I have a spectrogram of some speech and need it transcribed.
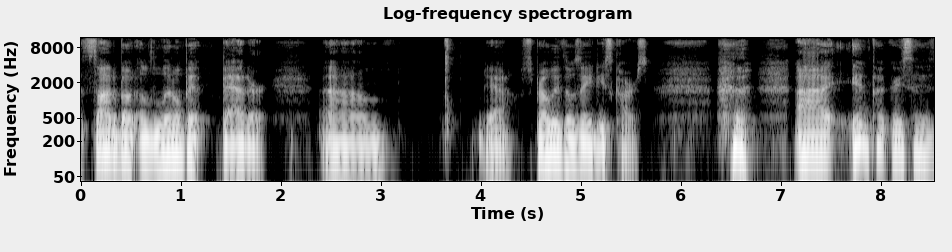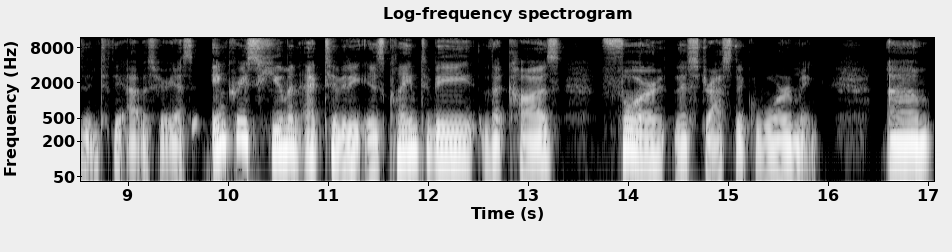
thought about a little bit better. Um, yeah, it's probably those 80s cars. uh, input graces into the atmosphere. Yes. Increased human activity is claimed to be the cause for this drastic warming. Um,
